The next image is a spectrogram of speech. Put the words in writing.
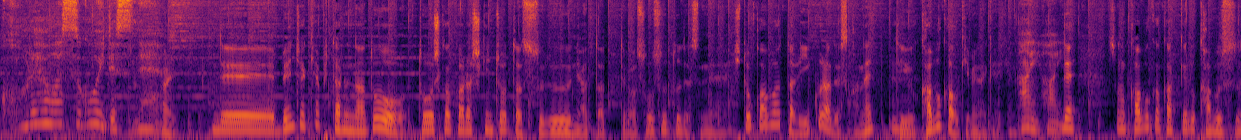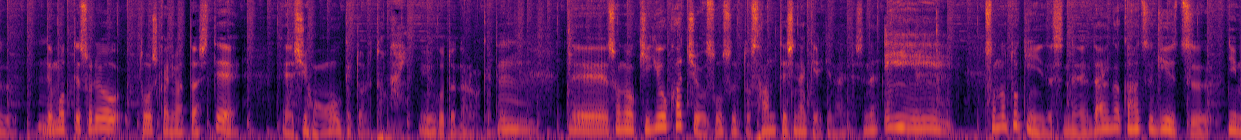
これはすごいですね。はい、でベンチャーキャピタルなど投資家から資金調達するにあたってはそうするとですね1株当たりいくらですかね？っていう株価を決めなきゃいけない、はいはい。でその株価かける株数でもってそれを投資家に渡して、えー資本を受け取るとはい。いうことになるわけで,、うん、でその企業価値をそうすると算定しなきゃいけないんですね。ええええ。その時にですね大学発技術に基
